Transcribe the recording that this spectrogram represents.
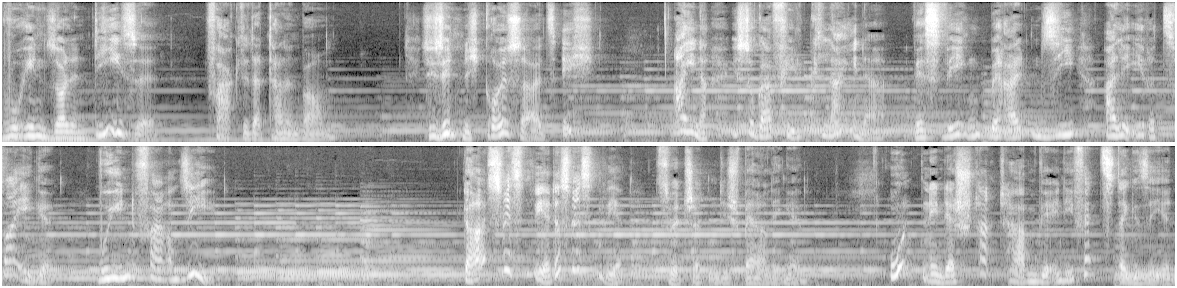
Wohin sollen diese? fragte der Tannenbaum. Sie sind nicht größer als ich. Einer ist sogar viel kleiner. Weswegen behalten Sie alle Ihre Zweige? Wohin fahren Sie? Das wissen wir, das wissen wir, zwitscherten die Sperlinge. Unten in der Stadt haben wir in die Fenster gesehen.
